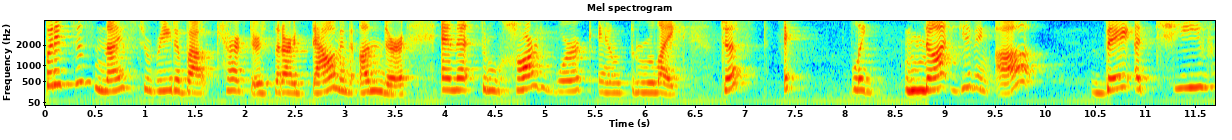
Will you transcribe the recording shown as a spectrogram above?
but it's just nice to read about characters that are down and under and that through hard work and through like just like not giving up they achieve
